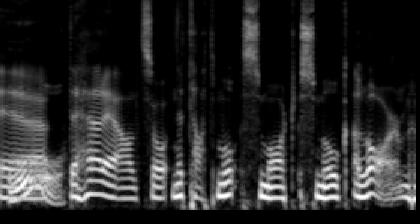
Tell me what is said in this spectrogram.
Eh, Åh. Det här är alltså Netatmo Smart Smoke Alarm.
